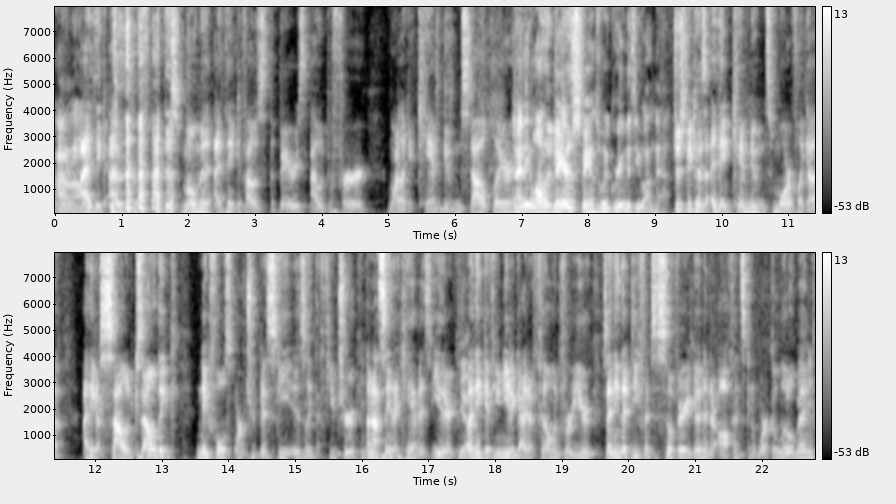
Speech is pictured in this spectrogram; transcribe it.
I don't know. I think I would pref- at this moment. I think if I was the Bears, I would prefer more like a Cam Newton style player. and I think a lot of Bears fans would agree with you on that. just because I think Cam Newton's more of like a I think a solid because I don't think Nick Foles or Trubisky is like the future. I'm not saying that Cam is either, Mm-hmm. Yeah. but I think if you need a guy to fill in for a year, because I think that defense is still very good and their offense can work a little bit.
